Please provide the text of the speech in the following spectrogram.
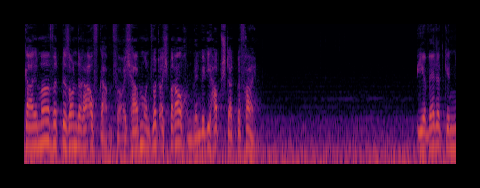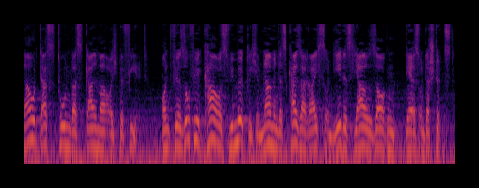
Galmar wird besondere Aufgaben für euch haben und wird euch brauchen, wenn wir die Hauptstadt befreien. Ihr werdet genau das tun, was Galmar euch befiehlt. Und für so viel Chaos wie möglich im Namen des Kaiserreichs und jedes Jahr sorgen, der es unterstützt.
